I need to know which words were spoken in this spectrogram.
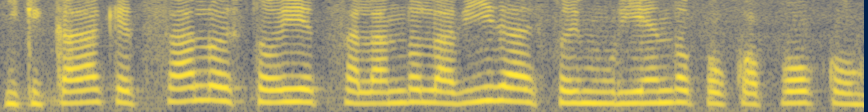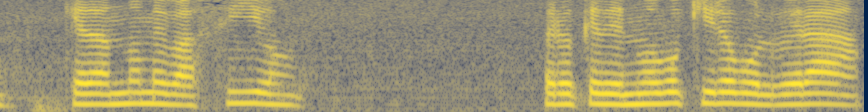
Y que cada que exhalo estoy exhalando la vida, estoy muriendo poco a poco, quedándome vacío. Pero que de nuevo quiero volver a,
